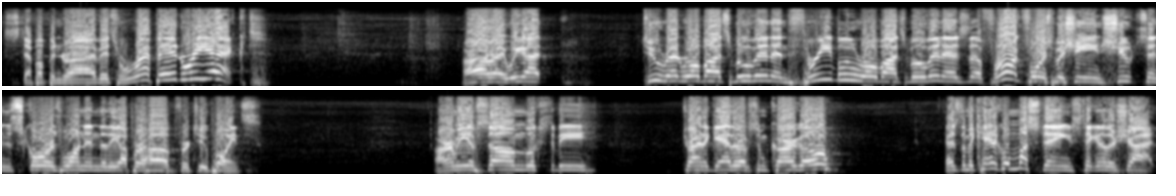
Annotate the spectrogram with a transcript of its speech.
Step up and drive. It's Rapid React. All right, we got two red robots moving and three blue robots moving as the Frog Force machine shoots and scores one into the upper hub for two points. Army of some looks to be trying to gather up some cargo as the Mechanical Mustangs take another shot.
